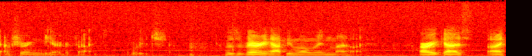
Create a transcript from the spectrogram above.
capturing the artifact, which was a very happy moment in my life. Alright guys, bye.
